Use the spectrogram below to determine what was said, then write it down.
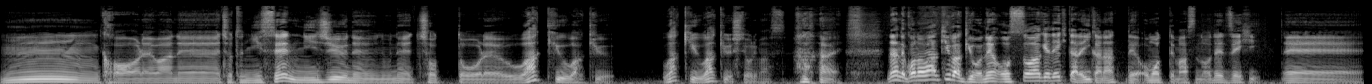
うーん、これはね、ちょっと2020年のね、ちょっと俺、ワキュワキュ。ワキュワキュしております。はい。なんでこのワキュワキュをね、お裾分けできたらいいかなって思ってますので、ぜひ、え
